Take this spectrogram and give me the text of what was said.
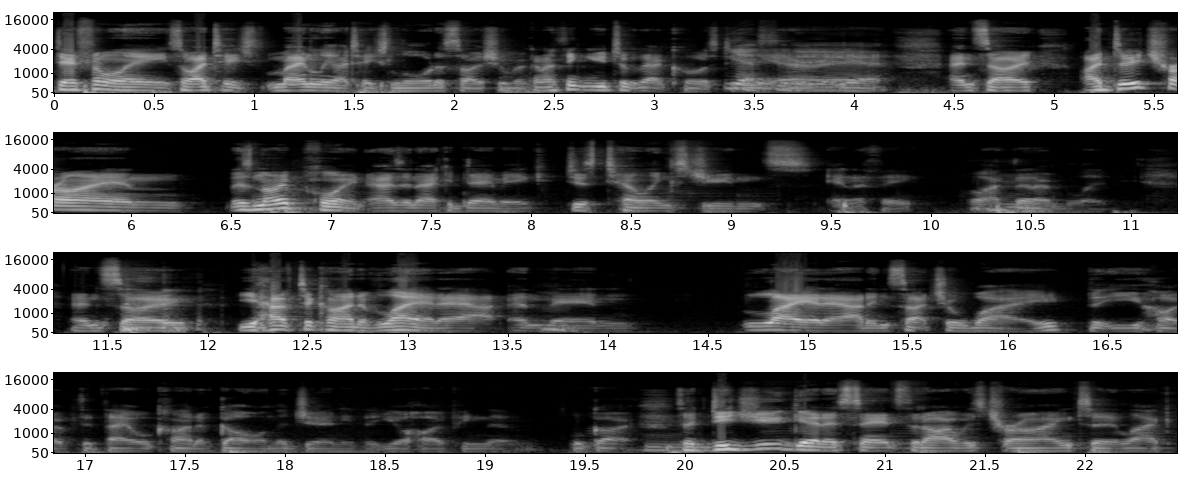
definitely. So I teach mainly. I teach law to social work, and I think you took that course, didn't Yes, you? yeah, Aaron? yeah, yeah. And so I do try and. There's no point as an academic just telling students anything like they mm. don't believe. And so you have to kind of lay it out and mm. then lay it out in such a way that you hope that they will kind of go on the journey that you're hoping them will go. So did you get a sense that I was trying to like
